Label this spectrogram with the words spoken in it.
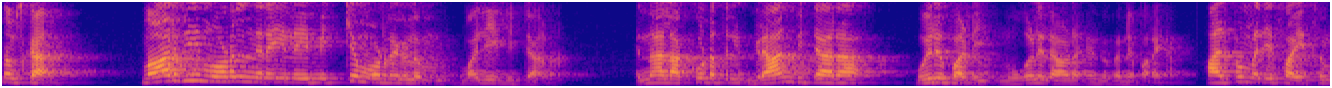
നമസ്കാരം. മാരുതി മോഡൽ നിരയിലെ മിക്ക മോഡലുകളും വലിയ ഹിറ്റാണ്. എന്നാൽ അക്കൂട്ടത്തിൽ ഗ്രാൻഡ് വിറ്റാര ഒരു പടി മുകളിലാണ് എന്ന് തന്നെ പറയാം. അല്പം വലിയ സൈസും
